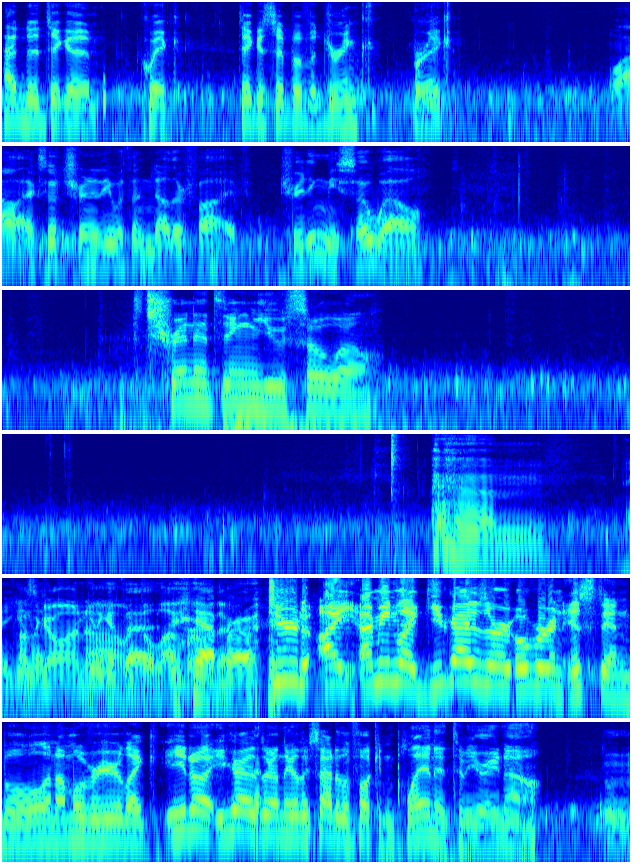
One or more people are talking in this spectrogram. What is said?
Had to take a quick, take a sip of a drink break. Wow, Exo Trinity with another five. Treating me so well. Triniting you so well. Um, Are you How's it like, going, you uh, get with the that? yeah, there? bro. Dude, I I mean like you guys are over in Istanbul and I'm over here like you know you guys are on the other side of the fucking planet to me right now. Hmm.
